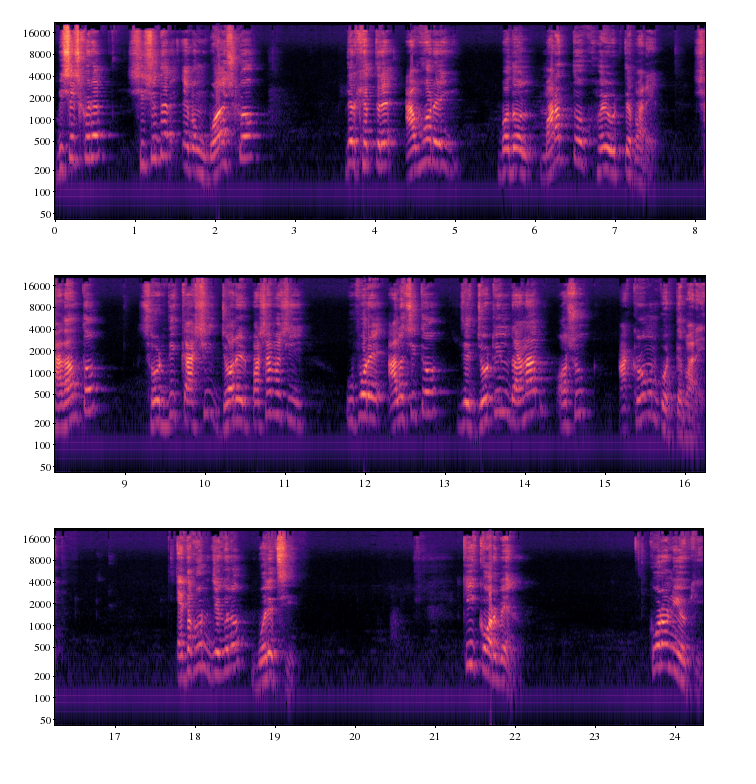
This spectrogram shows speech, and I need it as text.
বিশেষ করে শিশুদের এবং বয়স্কদের ক্ষেত্রে আবহাওয়ার এই বদল মারাত্মক হয়ে উঠতে পারে। সাধারণত সর্দি, কাশি, জ্বরের পাশাপাশি উপরে আলোচিত যে জটিল নানান অসুখ আক্রমণ করতে পারে। এতক্ষণ যেগুলো বলেছি। কি করবেন? করণীয় কি?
